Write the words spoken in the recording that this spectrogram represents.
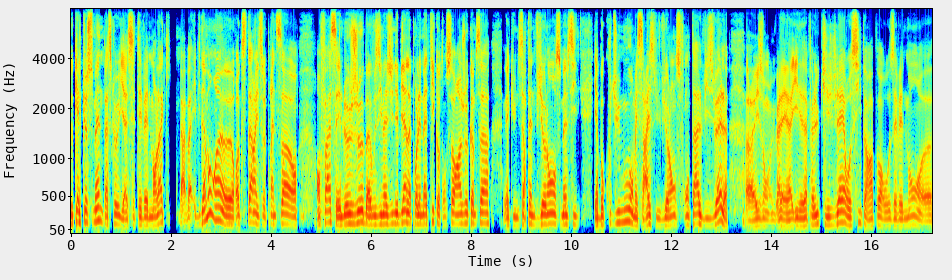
de quelques semaines parce qu'il y a cet événement-là qui, bah, bah, évidemment, hein, euh, Rockstar, ils se prennent ça en, face et le jeu, bah, vous imaginez bien la problématique quand on sort un jeu comme ça avec une certaine violence, même s'il y a beaucoup d'humour, mais ça reste une violence frontale, visuelle. Euh, ils ont, il a fallu qu'ils gèrent aussi par rapport aux événements euh,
